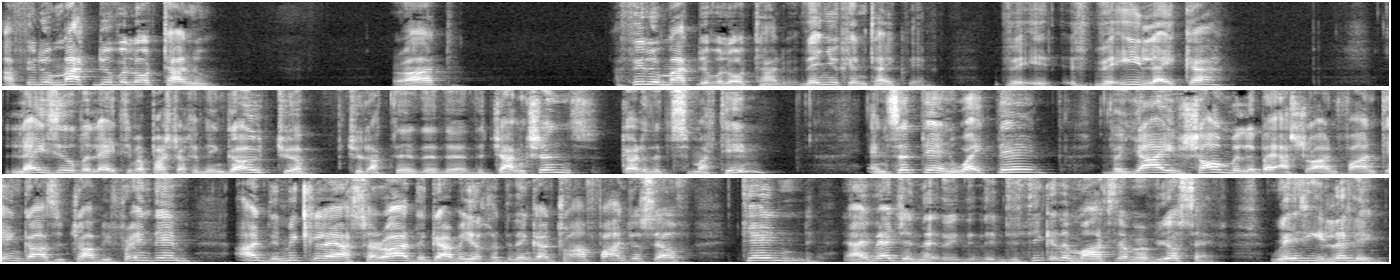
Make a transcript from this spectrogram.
afilu matnu velo tanu. Right? Afilu matnu velo tanu. Then you can take them. Ve'i leika, leizil v'leitim apashtachim. Then go to, a, to like the, the, the, junctions, go to the tzmatim, and sit there and wait there. V'yayiv shalmu lebei ashra, and find 10 guys and try to befriend them. Ad the mikle asara, the gami hilchot. Then go and try and find yourself 10. I imagine that, to think of the mindset of Yosef. Where's he living?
